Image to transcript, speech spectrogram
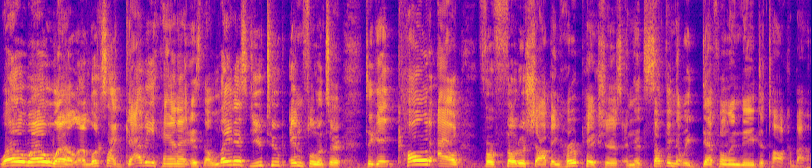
Well, well, well, it looks like Gabby Hanna is the latest YouTube influencer to get called out for photoshopping her pictures, and it's something that we definitely need to talk about.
